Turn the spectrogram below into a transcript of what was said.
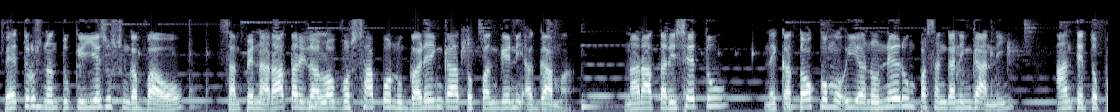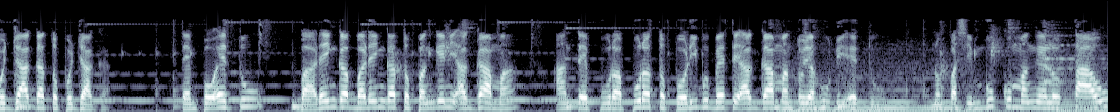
Petrus nantuki Yesus ngavao sampai narata lovo sapo nu barenga to panggeni agama. Narata risetu nekatoko mo iya no nerum pasangganing-gani ante topo jaga topo jaga. Tempo itu barenga barenga to panggeni agama ante pura-pura topo ribu bete agama to Yahudi itu nompasimbuku mangelo tau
